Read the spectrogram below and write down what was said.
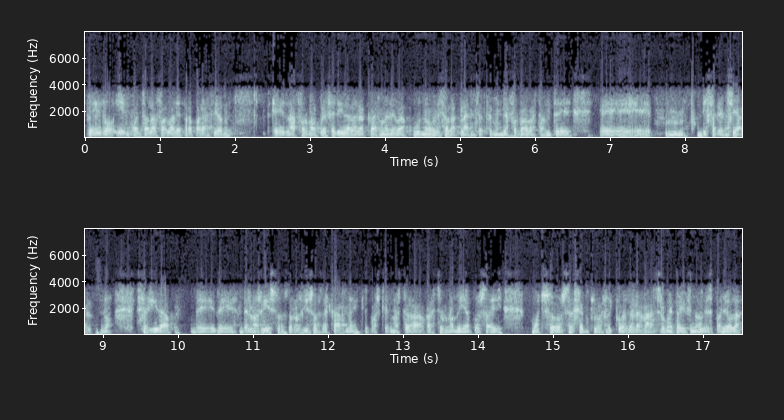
Pero y en cuanto a la forma de preparación, eh, la forma preferida de la carne de vacuno es a la plancha, también de forma bastante eh, mm, diferencial, ¿no? Seguida de, de, los guisos, de los guisos de carne, que pues que en nuestra gastronomía pues hay muchos ejemplos ricos de la gastronomía tradicional española,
